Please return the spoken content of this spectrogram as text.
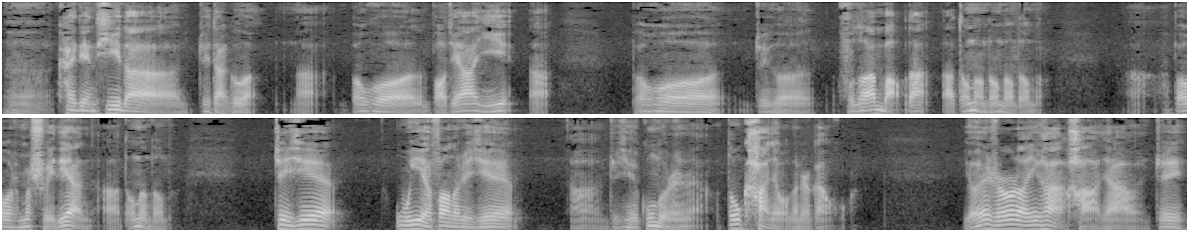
呃，开电梯的这大哥，啊。包括保洁阿姨啊，包括这个负责安保的啊，等等等等等等，啊，包括什么水电的啊，等等等等，这些物业方的这些啊，这些工作人员都看见我跟这干活。有些时候呢，一看，好家伙，这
